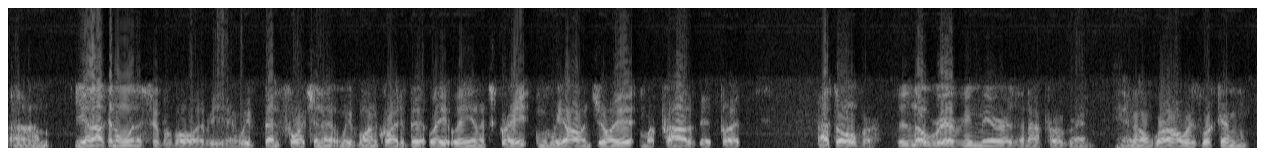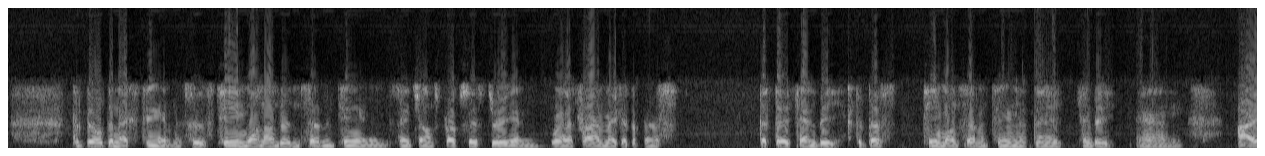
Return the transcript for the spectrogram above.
um, you're not going to win a Super Bowl every year. We've been fortunate; we've won quite a bit lately, and it's great, and we all enjoy it, and we're proud of it. But that's over. There's no rearview mirrors in our program. Yeah. You know, we're always looking to build the next team. This is team 117 in St. John's Prep's history, and we're going to try and make it the best that they can be, the best team 117 that they can be. And I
